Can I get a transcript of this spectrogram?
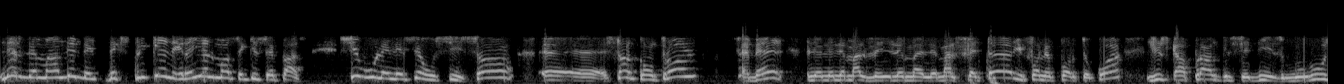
leur demander d'expliquer réellement ce qui se passe. Si vous les laissez aussi sans, euh, sans contrôle, eh bien, les, les, mal, les, malfaiteurs, ils font n'importe quoi, jusqu'à prendre qu'ils se disent gourous,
